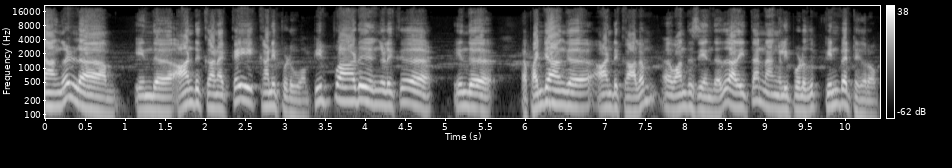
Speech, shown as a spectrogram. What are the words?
நாங்கள் இந்த ஆண்டு கணக்கை கணிப்பிடுவோம். பிற்பாடு எங்களுக்கு இந்த பஞ்சாங்க ஆண்டு காலம் வந்து சேர்ந்தது. அதைத்தான் நாங்கள் இப்பொழுது பின்பற்றுகிறோம்.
